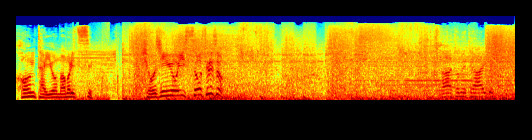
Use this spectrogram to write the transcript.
本体を守りつつ巨人を一掃するぞ。まとめて相手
